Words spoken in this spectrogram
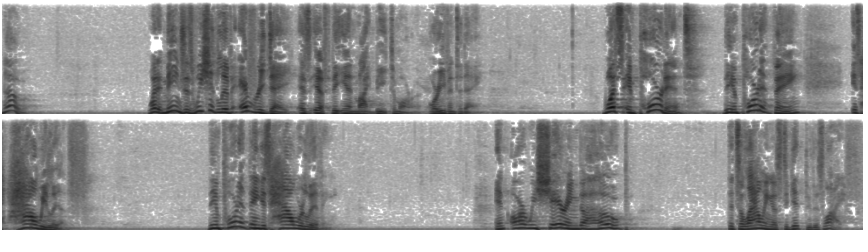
No. What it means is we should live every day as if the end might be tomorrow or even today. What's important, the important thing, is how we live. The important thing is how we're living. And are we sharing the hope that's allowing us to get through this life.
